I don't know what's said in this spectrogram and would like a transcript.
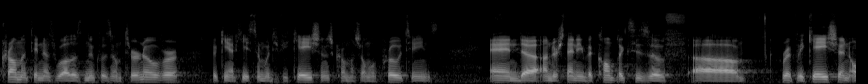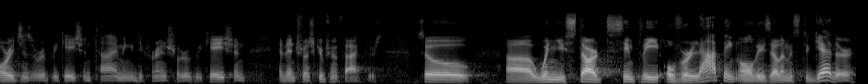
chromatin as well as nucleosome turnover, looking at histone modifications, chromosomal proteins, and understanding the complexes of replication, origins of replication, timing, differential replication, and then transcription factors. So uh, when you start simply overlapping all these elements together,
